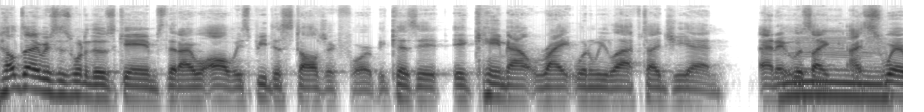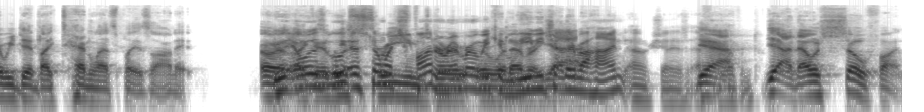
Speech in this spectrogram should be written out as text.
Helldivers is one of those games that I will always be nostalgic for because it it came out right when we left IGN, and it was like I Mm. swear we did like ten let's plays on it. Or, it like, was, it was so much fun. or- Remember, we could whatever. leave each other behind. Oh, shit. Yeah, yeah, that was so fun.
